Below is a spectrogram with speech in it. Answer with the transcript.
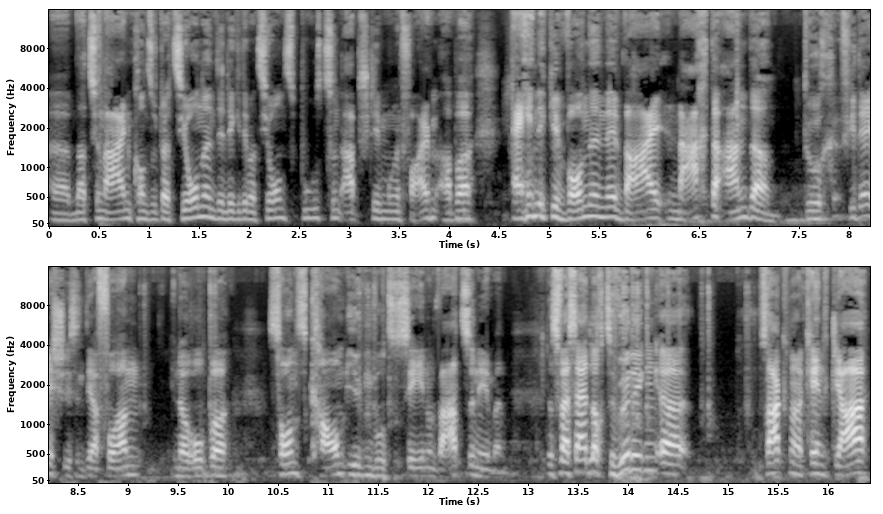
äh, nationalen Konsultationen, den Legitimationsboosts und Abstimmungen vor allem, aber eine gewonnene Wahl nach der anderen durch Fidesz ist in der Form in Europa sonst kaum irgendwo zu sehen und wahrzunehmen. Das war Seidel auch zu würdigen. Er sagt, man erkennt klar,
